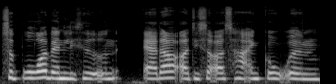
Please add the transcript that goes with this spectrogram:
Så brugervenligheden er der, og de så også har en god øh,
